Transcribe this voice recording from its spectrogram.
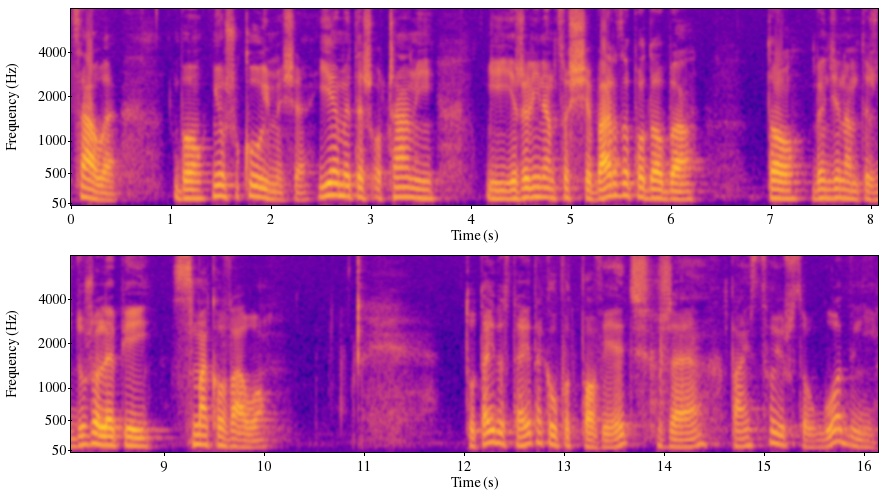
całe, bo nie oszukujmy się, jemy też oczami i jeżeli nam coś się bardzo podoba, to będzie nam też dużo lepiej smakowało. Tutaj dostaję taką podpowiedź, że Państwo już są głodni.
